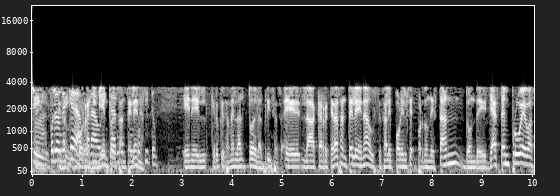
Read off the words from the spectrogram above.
Sí. Ah, ¿Por dónde en el queda? Para corregimiento de Santa un Elena. poquito. En el, creo que se llama el Alto de las Brisas. Eh, la carretera Santa Elena, usted sale por el, por donde están, donde ya está en pruebas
